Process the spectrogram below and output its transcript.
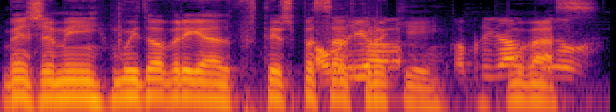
Benjamin, muito obrigado por teres passado obrigado. por aqui. Obrigado, um abraço.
